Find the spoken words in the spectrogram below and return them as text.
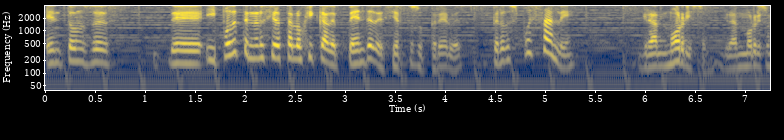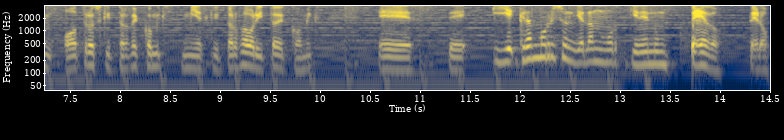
Entonces, y puede tener cierta lógica, depende de ciertos superhéroes, pero después sale Grant Morrison, Grant Morrison, otro escritor de cómics, mi escritor favorito de cómics, este, y Grant Morrison y Alan Moore tienen un pedo pero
